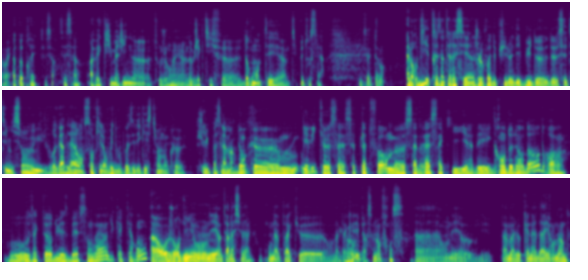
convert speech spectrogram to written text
Euh, ouais, À peu près? C'est ça. C'est ça. Avec, j'imagine, euh, toujours un objectif d'augmenter un petit peu tout cela. Exactement. Alors Guy est très intéressé, hein, je le vois depuis le début de, cette émission. Il vous regarde là, on sent qu'il a envie de vous poser des questions, donc je lui passe la main. Donc Eric, cette plateforme s'adresse à qui? À des grands donneurs d'ordre aux, acteurs du SBF 120, du CAC 40 Alors aujourd'hui, on est international, donc on n'a pas que on n'a pas que des personnes en France. on, est, pas mal au Canada et en Inde,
